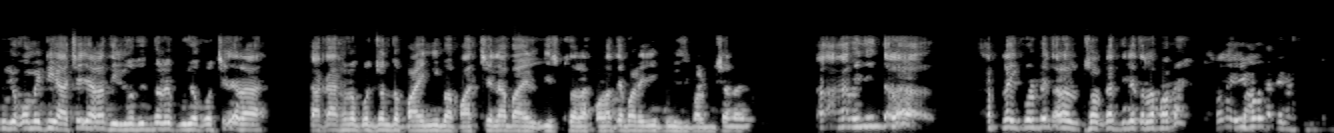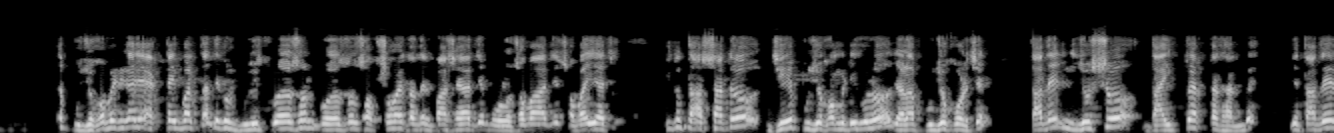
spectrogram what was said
পুজো কমিটি আছে যারা দীর্ঘদিন ধরে পুজো করছে, যারা টাকা এখনও পর্যন্ত পায়নি বা পাচ্ছে না বা লিস্ট তারা করাতে পারেনি পুলিশ পারমিশন হয় আগামী দিন তারা অ্যাপ্লাই করবে, তারা সরকার দিলে তারা পাবে। তা পুজো কমিটির কাছে একটাই বার্তা, দেখুন, পুলিশ প্রশাসন প্রশাসন সবসময় তাদের পাশে আছে, পৌরসভা আছে, সবাই আছে। কিন্তু তার সাথেও যে পুজো কমিটিগুলো যারা পুজো করছেন, তাদের নিজস্ব দায়িত্ব একটা থাকবে যে তাদের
